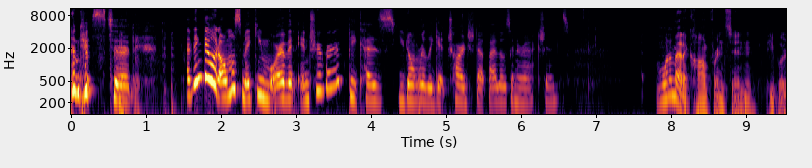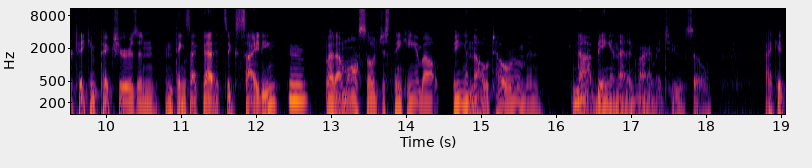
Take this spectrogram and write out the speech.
Understood. I think that would almost make you more of an introvert because you don't really get charged up by those interactions. when I'm at a conference and people are taking pictures and, and things like that, it's exciting. Mm. But I'm also just thinking about being in the hotel room and not being in that environment too. So I could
